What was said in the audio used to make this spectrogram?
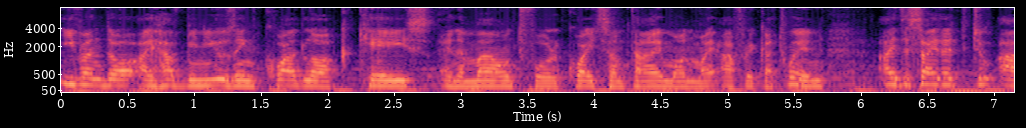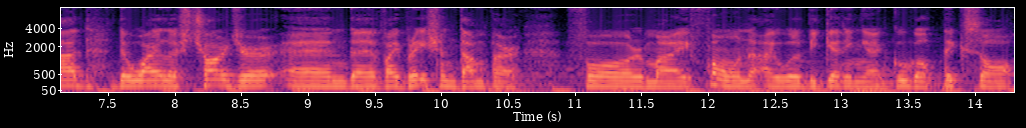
Even though I have been using Quadlock case and a mount for quite some time on my Africa Twin, I decided to add the wireless charger and the vibration damper for my phone. I will be getting a Google Pixel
